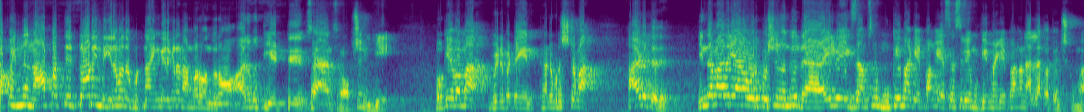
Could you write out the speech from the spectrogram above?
அப்ப இந்த நாற்பத்தி எட்டோட இந்த இருபது கூட்டினா இங்க இருக்கிற நம்பர் வந்துரும். அறுபத்தி எட்டு ஆன்சர் ஆப்ஷன் ஏ ஓகேவாமா விடுபட்டேன். கண்டுபிடிச்சிட்டோமா? அடுத்தது. இந்த மாதிரியான ஒரு கொஸ்டின் வந்து ரயில்வே எக்ஸாம்ஸ்ல முக்கியமா கேட்பாங்க எஸ்எஸ்சி முக்கியமா கேட்பாங்க நல்லா பார்த்து வச்சுக்கோங்க.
